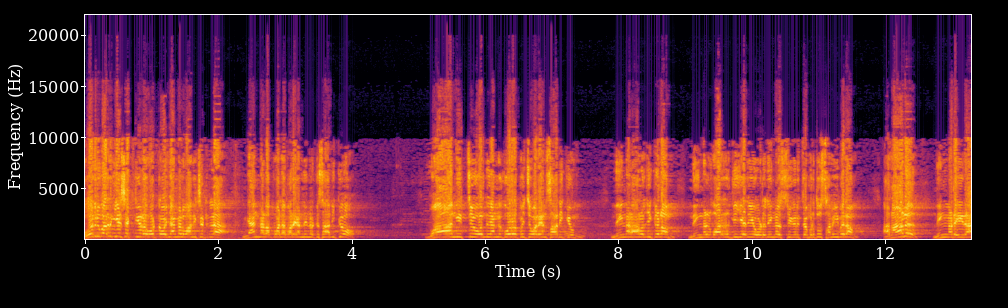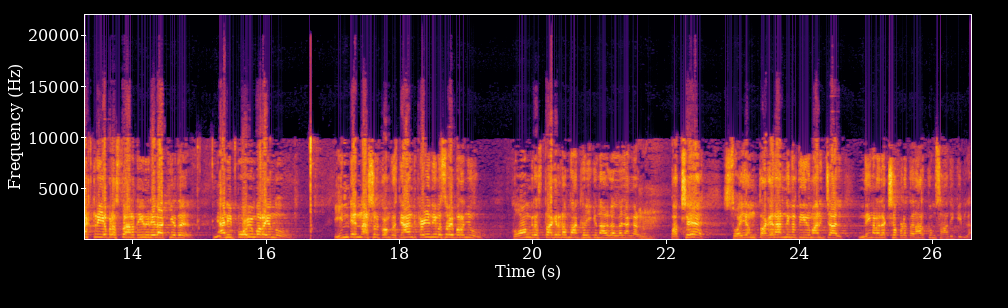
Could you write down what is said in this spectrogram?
ഒരു വർഗീയ ശക്തിയുടെ വോട്ടോ ഞങ്ങൾ വാങ്ങിച്ചിട്ടില്ല. ഞങ്ങളെ പോലെ പറയാൻ നിങ്ങൾക്ക് സാധിക്കുമോ വാങ്ങിച്ചു എന്ന് ഞങ്ങൾക്ക് ഉറപ്പിച്ചു പറയാൻ സാധിക്കും. നിങ്ങൾ ആലോചിക്കണം. നിങ്ങൾ വർഗീയതയോട് നിങ്ങൾ സ്വീകരിച്ച മൃദു സമീപനം. അതാണ് നിങ്ങളുടെ ഈ രാഷ്ട്രീയ പ്രസ്ഥാനത്തെ ഇതിലാക്കിയത് ഞാൻ ഇപ്പോഴും പറയുന്നു ഇന്ത്യൻ നാഷണൽ കോൺഗ്രസ് ഞാൻ കഴിഞ്ഞ നിയമസഭയിൽ പറഞ്ഞു കോൺഗ്രസ് തകരണം ആഗ്രഹിക്കുന്ന ആളുകളല്ല ഞങ്ങൾ. പക്ഷേ സ്വയം തകരാൻ നിങ്ങൾ തീരുമാനിച്ചാൽ നിങ്ങളെ രക്ഷപ്പെടുത്താൻ ആർക്കും സാധിക്കില്ല.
